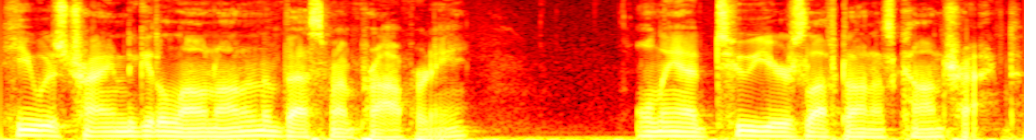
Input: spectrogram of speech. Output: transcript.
he was trying to get a loan on an investment property, only had two years left on his contract.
